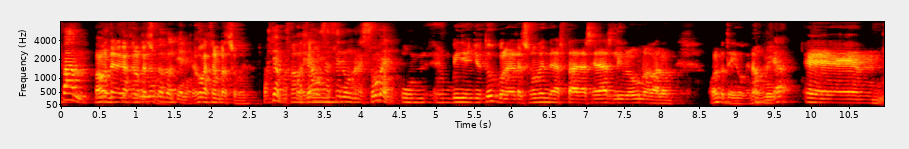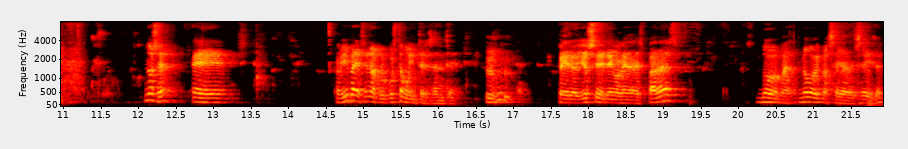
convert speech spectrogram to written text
¡pam! Vamos a tener que hacer un resumen. lo tienes. Tenemos que hacer un resumen. Hostia, pues Vamos a hacer podríamos un- hacer un resumen. Un, un vídeo en YouTube con el resumen de las Espadas Eras, libro 1 a balón. Bueno, te digo que Pues no. mira, Eh, no sé. eh, a mí me parece una propuesta muy interesante. Pero yo si le tengo que dar espadas, no voy más, no voy más allá del 6, ¿eh?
